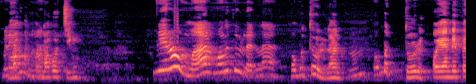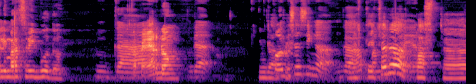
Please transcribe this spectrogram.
beli Rumah, rumah rumah kucing. Beli rumah rumah betulan lah Oh betulan. Oh betul. Oh yang DP 500 ribu tuh. enggak KPR dong. enggak Enggak. kalau bisa sih enggak enggak apa Kayaknya ada KPR. cluster.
